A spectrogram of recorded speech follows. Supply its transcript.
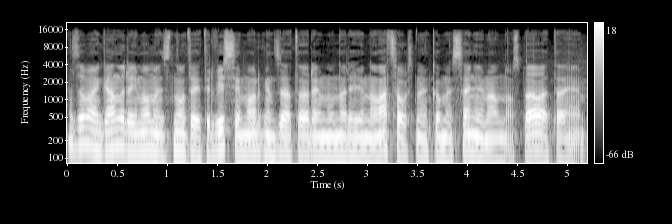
Es domāju, gan arī moments noteikti ir visiem organizatoriem un arī no atsauksmēm, ko mēs saņēmām no spēlētājiem.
